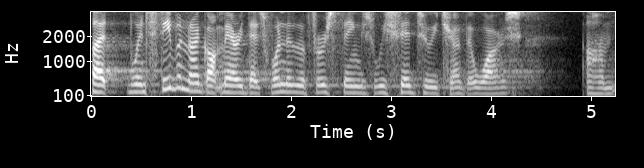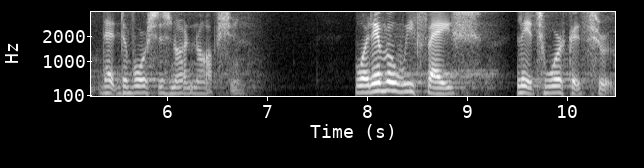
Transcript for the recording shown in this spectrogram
But when Steve and I got married, that's one of the first things we said to each other was um, that divorce is not an option. Whatever we face, let's work it through.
